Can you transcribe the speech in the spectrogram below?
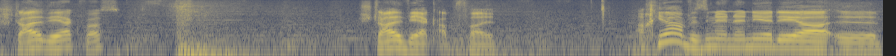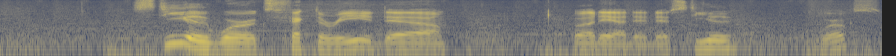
Stahlwerk, was? Stahlwerkabfall. Ach ja, wir sind in der Nähe der äh, Steelworks Factory, der oder der, der, der Steelworks.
